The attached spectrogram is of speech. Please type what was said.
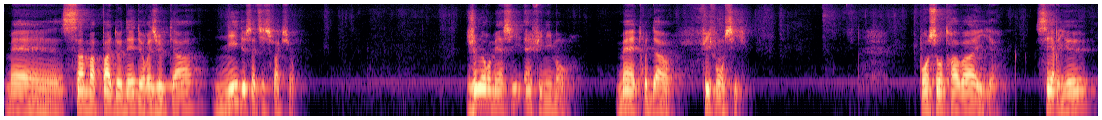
mais ça ne m'a pas donné de résultat ni de satisfaction. Je le remercie infiniment, maître d'art Fifonci, pour son travail sérieux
